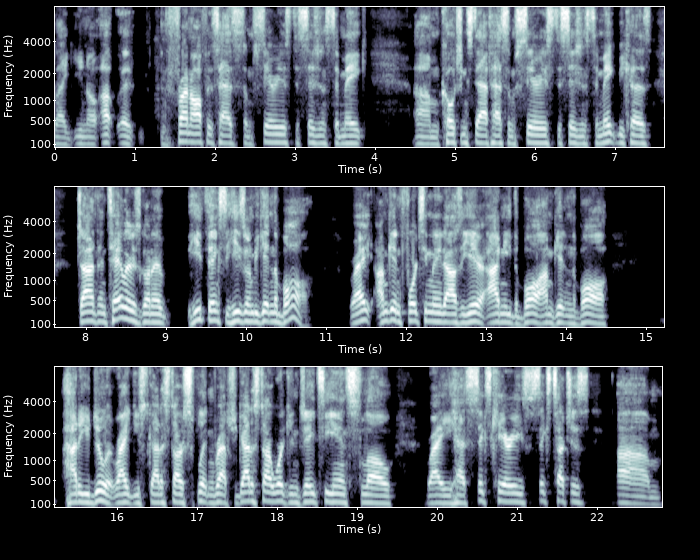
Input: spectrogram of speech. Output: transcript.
Like you know, up uh, the front office has some serious decisions to make. Um, coaching staff has some serious decisions to make because Jonathan Taylor is going to. He thinks that he's going to be getting the ball, right? I'm getting 14 million dollars a year. I need the ball. I'm getting the ball. How do you do it, right? You got to start splitting reps. You got to start working JT in slow, right? He has six carries, six touches um,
